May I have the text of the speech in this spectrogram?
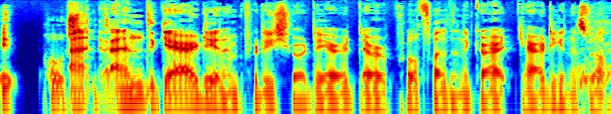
it posted. And, and the Guardian, I'm pretty sure they are they were profiled in the Guar- Guardian as well.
